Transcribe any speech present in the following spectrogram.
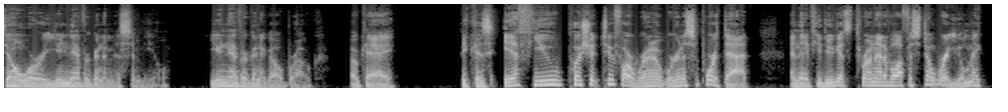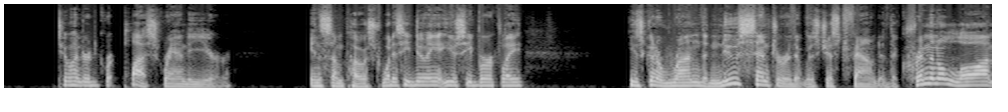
Don't worry. You're never going to miss a meal. You're never going to go broke. Okay. Because if you push it too far, we're going we're to support that. And then if you do get thrown out of office, don't worry. You'll make 200 plus grand a year in some post. What is he doing at UC Berkeley? He's going to run the new center that was just founded, the Criminal Law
